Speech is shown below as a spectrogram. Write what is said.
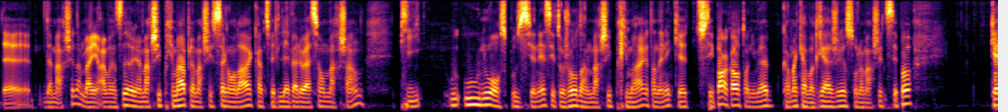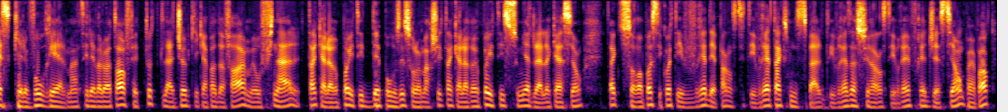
de, marché. Dans le, vrai dire, il y a un marché primaire et un marché secondaire quand tu fais de l'évaluation marchande. Puis où, nous, on se positionnait, c'est toujours dans le marché primaire, étant donné que tu ne sais pas encore ton immeuble, comment elle va réagir sur le marché. Tu ne sais pas qu'est-ce qu'elle vaut réellement? L'évaluateur fait toute la job qu'il est capable de faire, mais au final, tant qu'elle n'aura pas été déposée sur le marché, tant qu'elle n'aura pas été soumise à de la location, tant que tu ne sauras pas c'est quoi tes vraies dépenses, tes vraies taxes municipales, tes vraies assurances, tes vrais frais de gestion, peu importe,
